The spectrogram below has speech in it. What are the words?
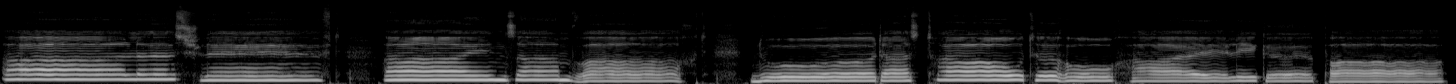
alles schläft, einsam wacht, nur das traute hochheilige Paar.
